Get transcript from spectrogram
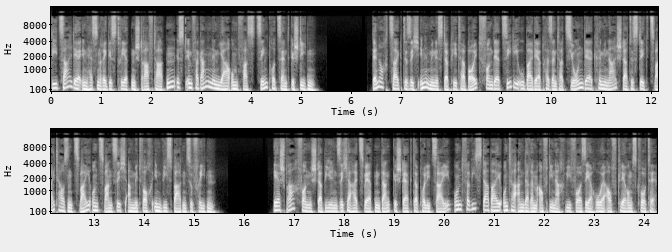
Die Zahl der in Hessen registrierten Straftaten ist im vergangenen Jahr um fast 10 Prozent gestiegen. Dennoch zeigte sich Innenminister Peter Beuth von der CDU bei der Präsentation der Kriminalstatistik 2022 am Mittwoch in Wiesbaden zufrieden. Er sprach von stabilen Sicherheitswerten dank gestärkter Polizei und verwies dabei unter anderem auf die nach wie vor sehr hohe Aufklärungsquote.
